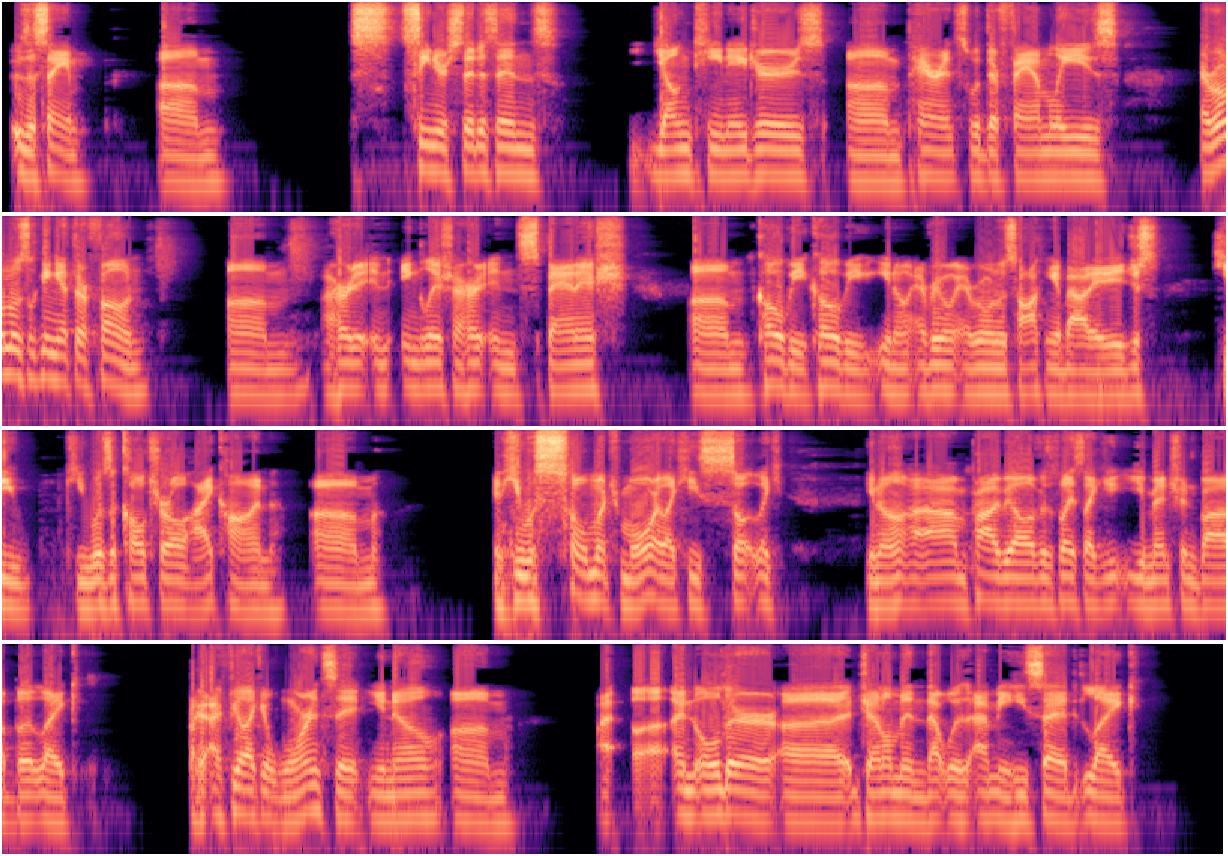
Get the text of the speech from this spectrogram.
was the same. Um, s- senior citizens, young teenagers, um, parents with their families. Everyone was looking at their phone. Um, I heard it in English. I heard it in Spanish. Um, Kobe, Kobe. You know, everyone, everyone was talking about it. It just he he was a cultural icon. Um, and he was so much more. Like he's so like, you know, I'm probably all over the place. Like you, you mentioned Bob, but like, I, I feel like it warrants it. You know, um, I, uh, an older uh, gentleman that was at me, he said like,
